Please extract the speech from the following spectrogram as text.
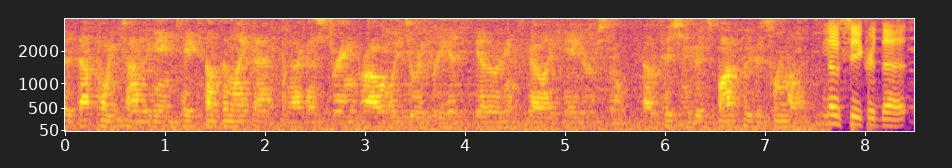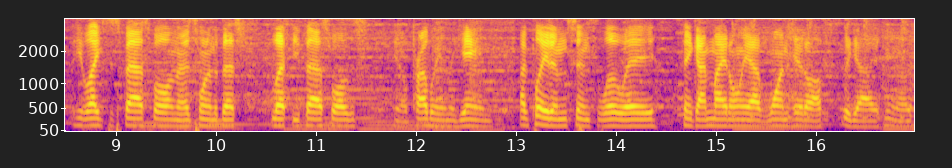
at that point in time in the game take something like that. You're not going to string probably two or three hits together against a guy like Hader. So got to pitch in a good spot, put a good swing on it. No secret that he likes his fastball, and that it's one of the best lefty fastballs you know, probably in the game. I've played him since low A. I think I might only have one hit off the guy, you know,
